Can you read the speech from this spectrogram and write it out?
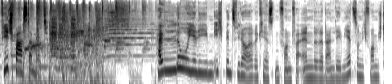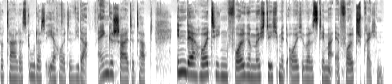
Viel Spaß damit! Hallo ihr Lieben, ich bin's wieder, eure Kirsten von Verändere dein Leben jetzt und ich freue mich total, dass du, dass ihr heute wieder eingeschaltet habt. In der heutigen Folge möchte ich mit euch über das Thema Erfolg sprechen.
